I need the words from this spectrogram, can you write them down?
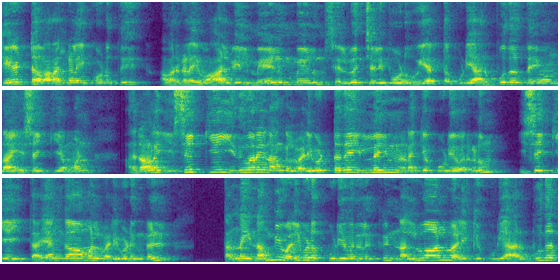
கேட்ட வரங்களை கொடுத்து அவர்களை வாழ்வில் மேலும் மேலும் செல்வச் செழிப்போடு உயர்த்தக்கூடிய அற்புத தெய்வம் தான் இசைக்கியம்மன். அதனால் இசைக்கியை இதுவரை நாங்கள் வழிபட்டதே இல்லைன்னு நினைக்கக்கூடியவர்களும் இசைக்கியை தயங்காமல் வழிபடுங்கள். தன்னை நம்பி வழிபடக்கூடியவர்களுக்கு நல்வாழ்வு அளிக்கக்கூடிய அற்புத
